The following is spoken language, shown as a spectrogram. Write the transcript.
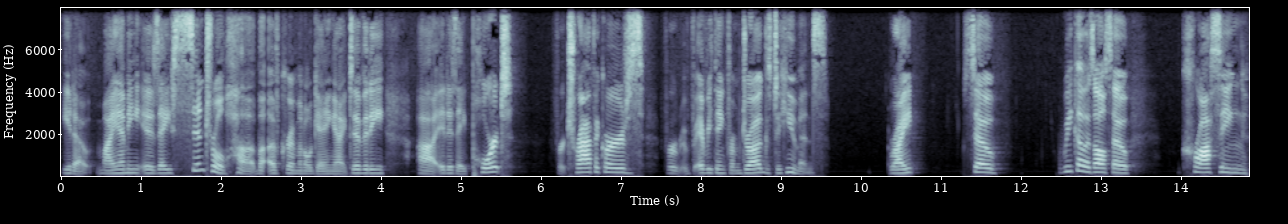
You know, Miami is a central hub of criminal gang activity. Uh, it is a port for traffickers, for everything from drugs to humans, right? So, RICO is also crossing,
